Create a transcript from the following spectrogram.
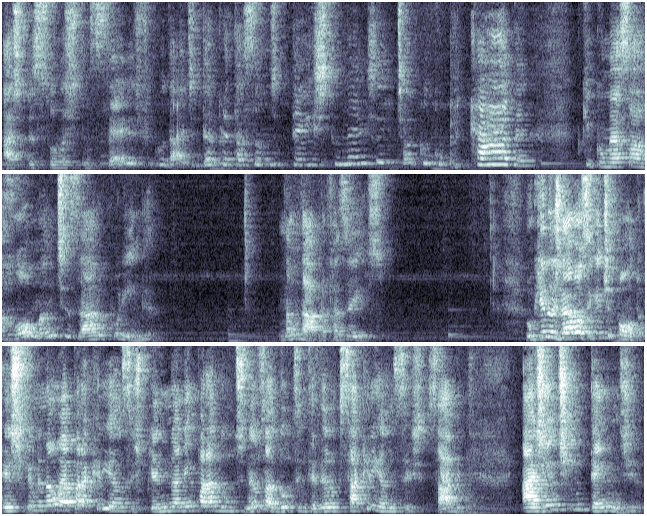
as pessoas têm séria dificuldade de interpretação de texto, né, gente? Uma coisa complicada, porque começa a romantizar o Coringa. Não dá pra fazer isso. O que nos leva ao seguinte ponto, este filme não é para crianças, porque ele não é nem para adultos, nem os adultos entenderam que são crianças, sabe? A gente entende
